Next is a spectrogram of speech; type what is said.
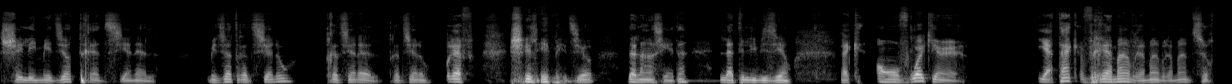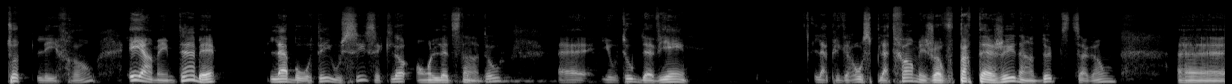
chez les médias traditionnels. Médias traditionnels, traditionnels, traditionnels. Bref, chez les médias de l'ancien temps, la télévision. on voit qu'il attaque vraiment, vraiment, vraiment sur tous les fronts. Et en même temps, ben, la beauté aussi, c'est que là, on l'a dit tantôt, euh, YouTube devient la plus grosse plateforme et je vais vous partager dans deux petites secondes euh,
